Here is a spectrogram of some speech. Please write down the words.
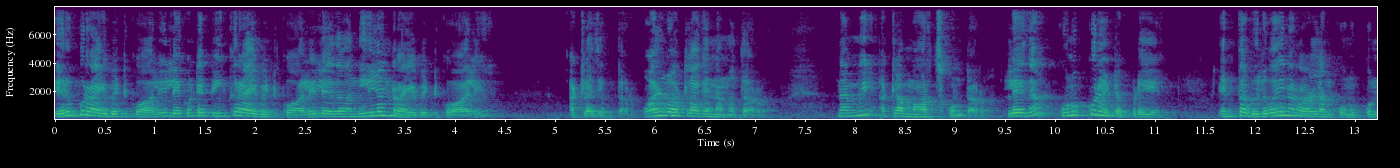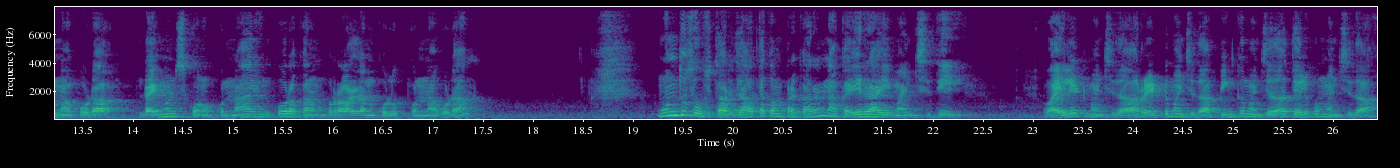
ఎరుపు రాయి పెట్టుకోవాలి లేకుంటే పింక్ రాయి పెట్టుకోవాలి లేదా నీలం రాయి పెట్టుకోవాలి అట్లా చెప్తారు. వాళ్ళు అట్లాగే నమ్ముతారు. నమ్మి అట్లా మార్చుకుంటారు. లేదా కొనుక్కునేటప్పుడే ఎంత విలువైన రాళ్ళను కొనుక్కున్నా కూడా డైమండ్స్ కొనుక్కున్నా ఇంకో రకం రాళ్ళను కొనుక్కున్నా కూడా ముందు చూస్తారు. జాతకం ప్రకారం నాకు ఐ రాయి మంచిది వైలెట్ మంచిదా రెడ్ మంచిదా పింక్ మంచిదా తెలుపు మంచిదా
